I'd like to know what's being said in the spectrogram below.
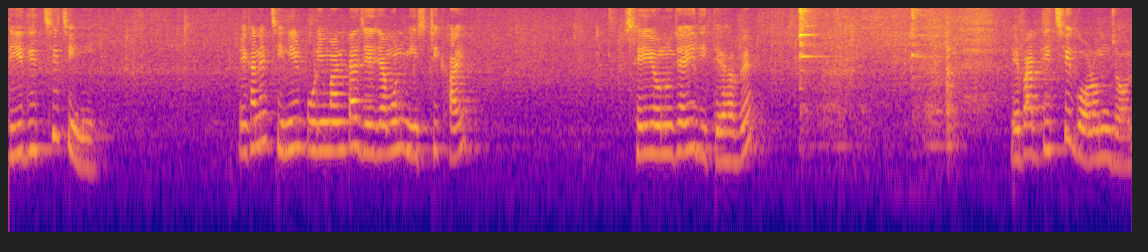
দিয়ে দিচ্ছি চিনি। এখানে চিনির পরিমাণটা যে যেমন মিষ্টি খায়, সেই অনুযায়ী দিতে হবে। এবার দিচ্ছি গরম জল।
